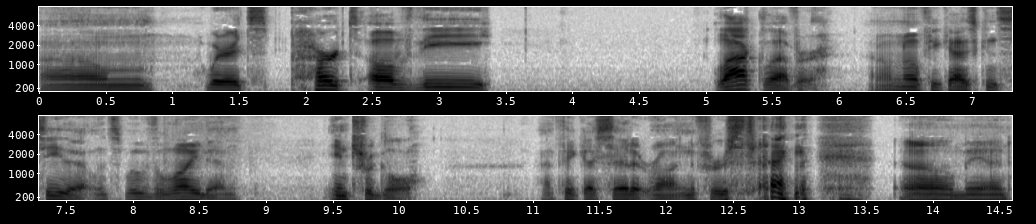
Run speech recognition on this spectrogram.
um, where it's part of the lock lever. I don't know if you guys can see that. Let's move the light in. Integral I think I said it wrong the first time oh man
